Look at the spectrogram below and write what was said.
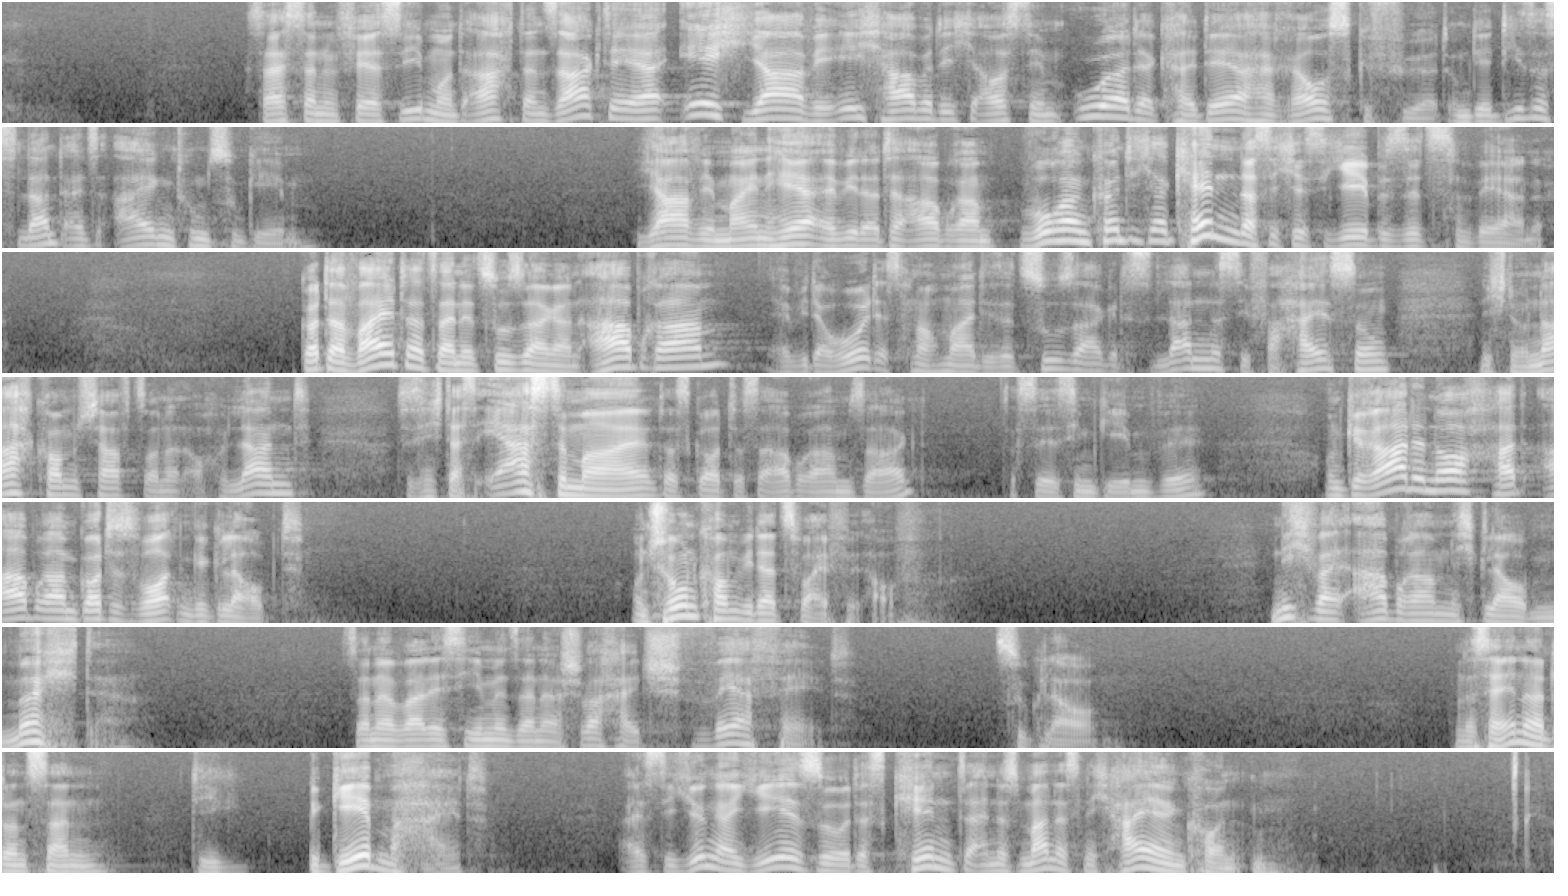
Das heißt dann im Vers 7 und 8, dann sagte er, ich, Jahwe, ich habe dich aus dem Ur der Chaldäer herausgeführt, um dir dieses Land als Eigentum zu geben. Jahwe, mein Herr, erwiderte Abraham, woran könnte ich erkennen, dass ich es je besitzen werde? Gott erweitert seine Zusage an Abraham er wiederholt jetzt nochmal diese Zusage des Landes, die Verheißung, nicht nur Nachkommenschaft, sondern auch Land. Das ist nicht das erste Mal, dass Gott das Abraham sagt, dass er es ihm geben will. Und gerade noch hat Abraham Gottes Worten geglaubt. Und schon kommen wieder Zweifel auf. Nicht, weil Abraham nicht glauben möchte, sondern weil es ihm in seiner Schwachheit schwerfällt zu glauben. Und das erinnert uns an die Begebenheit, als die Jünger Jesu das Kind eines Mannes nicht heilen konnten.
